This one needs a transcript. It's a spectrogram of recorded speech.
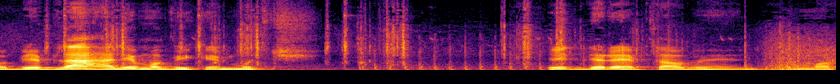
هو بيبلعها ليه وما بيموتش إيه الدرع بتاعه بيدمر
